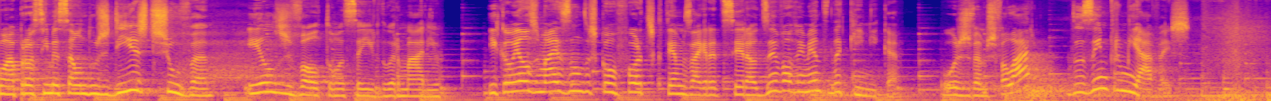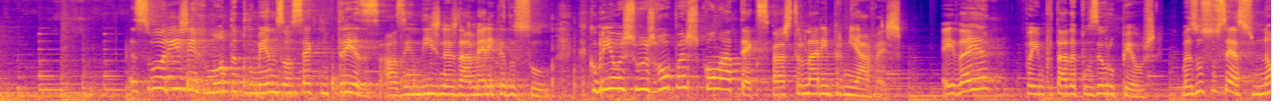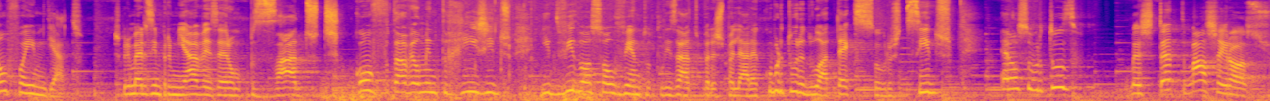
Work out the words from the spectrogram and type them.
Com a aproximação dos dias de chuva, eles voltam a sair do armário. E com eles mais um dos confortos que temos a agradecer ao desenvolvimento da química. Hoje vamos falar dos impermeáveis. A sua origem remonta pelo menos ao século XIII, aos indígenas da América do Sul, que cobriam as suas roupas com látex para as tornar impermeáveis. A ideia foi importada pelos europeus, mas o sucesso não foi imediato. Os primeiros impermeáveis eram pesados, desconfortavelmente rígidos e, devido ao solvente utilizado para espalhar a cobertura do látex sobre os tecidos, eram, sobretudo, bastante mal cheirosos.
